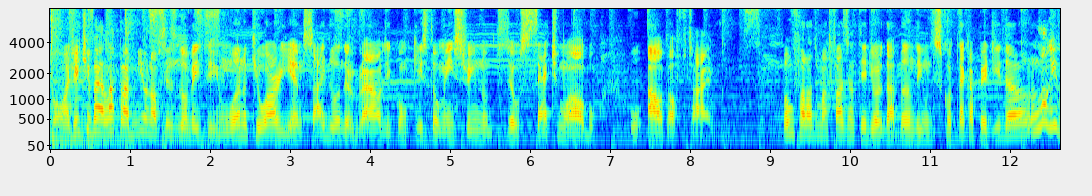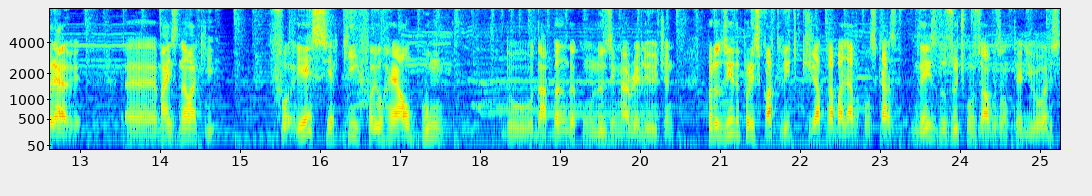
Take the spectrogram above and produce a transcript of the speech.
Bom, a gente vai lá para 1991, o ano que o R.E.M. sai do underground e conquista o mainstream no seu sétimo álbum, o Out of Time. Vamos falar de uma fase anterior da banda em um discoteca perdida logo em breve, É, mas não aqui. Foi- esse aqui foi o real boom do- da banda com Losing My Religion. Produzido por Scott Litt, que já trabalhava com os caras desde os últimos álbuns anteriores,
